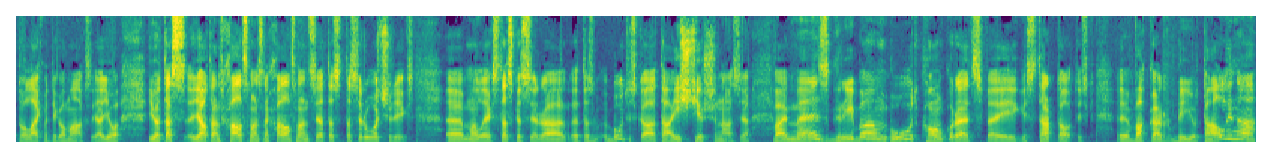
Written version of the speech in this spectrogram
to laikmetīgo mākslu, ja, jo, jo tas jautājums Halsmans, ne Halsmans, ja, tas, tas ir otršķirīgi atšķirīgs. Man liekas, tas, kas ir tas būtiskā tā izšķiršanās, ja? vai mēs gribam būt konkurētspējīgi starptautiski. Vakar biju Tallinā,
